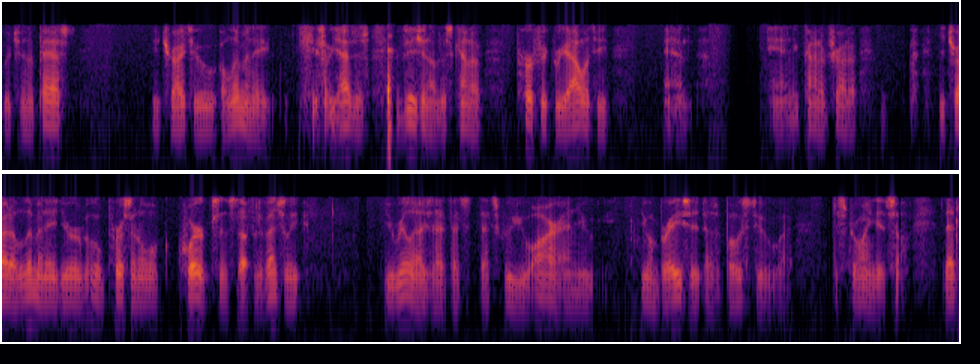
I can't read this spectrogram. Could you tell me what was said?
which in the past you try to eliminate. You know, you have this vision of this kind of perfect reality, and and you kind of try to you try to eliminate your little personal quirks and stuff, and eventually you realize that that's that's who you are, and you you embrace it as opposed to uh, destroying it. So that's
